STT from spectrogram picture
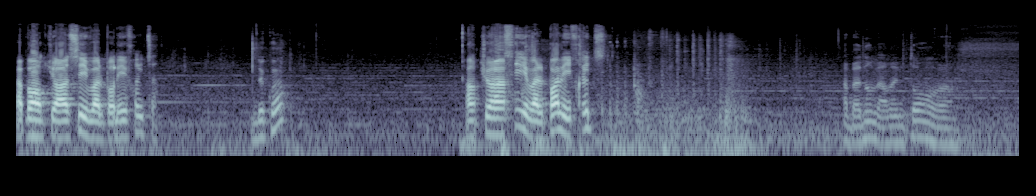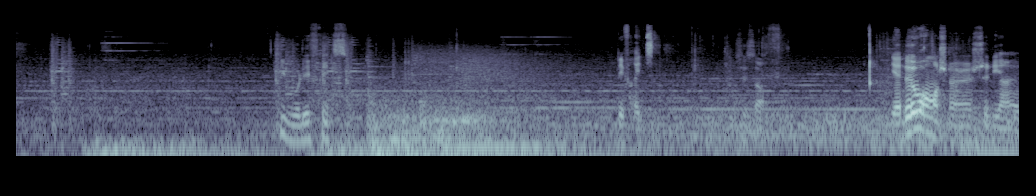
Ah bah en cuirassé, ils valent pas les frites. De quoi? En cuirassé, ils valent pas les frites. Ah bah non, mais en même temps... euh, Qui vaut les frites? Les frites. C'est ça. Il y a deux branches, euh, je te dirais.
